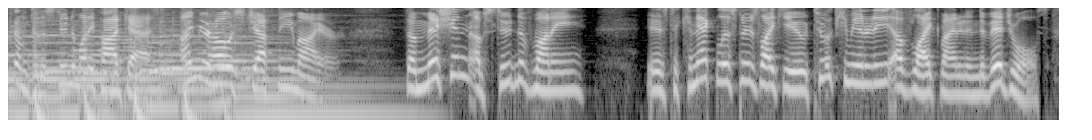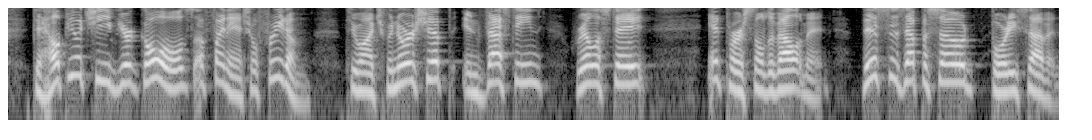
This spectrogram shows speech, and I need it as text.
Welcome to the Student of Money Podcast. I'm your host, Jeff Niemeyer. The mission of Student of Money is to connect listeners like you to a community of like minded individuals to help you achieve your goals of financial freedom through entrepreneurship, investing, real estate, and personal development. This is episode 47.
